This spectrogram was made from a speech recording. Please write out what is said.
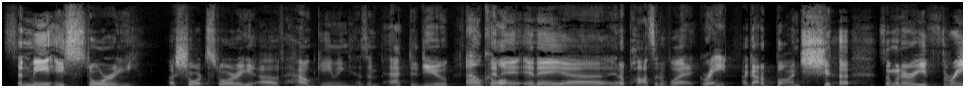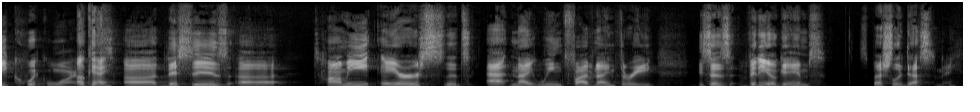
send me a story, a short story of how gaming has impacted you. Oh, cool. In a in a, uh, in a positive way. Great. I got a bunch, so I'm going to read three quick ones. Okay. Uh, this is uh, Tommy Ayers. That's at Nightwing five nine three. He says video games, especially Destiny,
